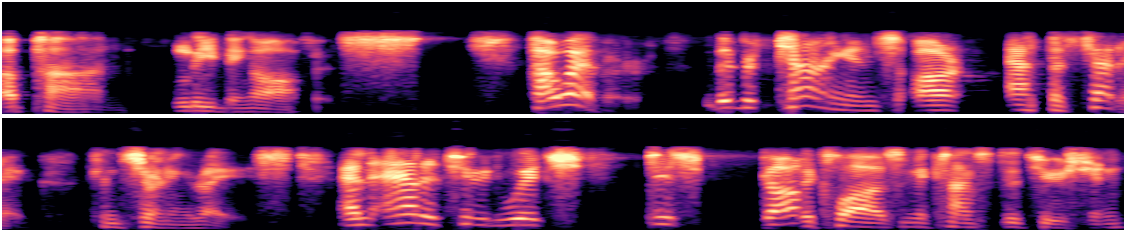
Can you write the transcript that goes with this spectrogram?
upon leaving office. However, libertarians are apathetic concerning race, an attitude which discards the clause in the Constitution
